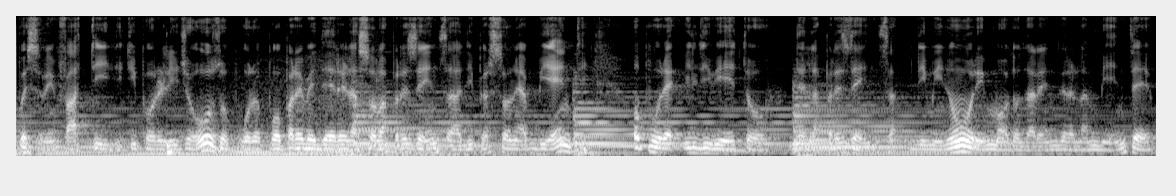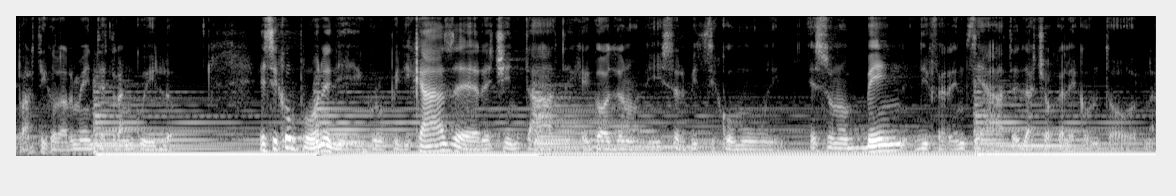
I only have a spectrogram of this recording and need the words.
può essere infatti di tipo religioso oppure può prevedere la sola presenza di persone abbienti oppure il divieto della presenza di minori in modo da rendere l'ambiente particolarmente tranquillo e si compone di gruppi di case recintate che godono di servizi comuni e sono ben differenziate da ciò che le contorna.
